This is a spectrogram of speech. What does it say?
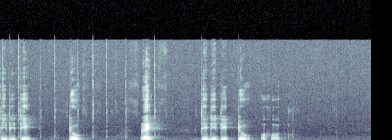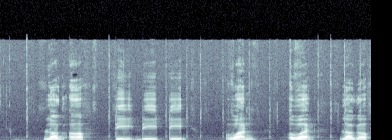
T d t 2 right T d t 2 oh, log of T d t 1 over log of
